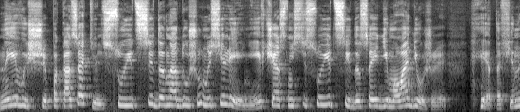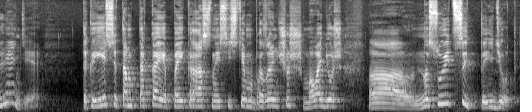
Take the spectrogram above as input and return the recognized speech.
наивысший показатель суицида на душу населения, и в частности суицида среди молодежи? Это Финляндия. Так и если там такая прекрасная система образования, что ж молодежь а, на суицид-то идет?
